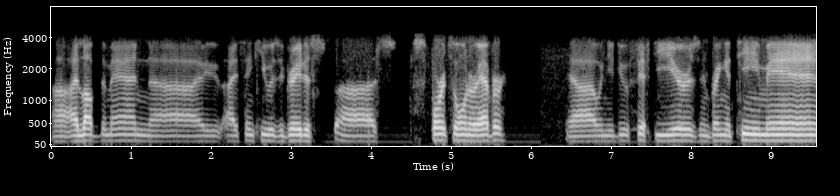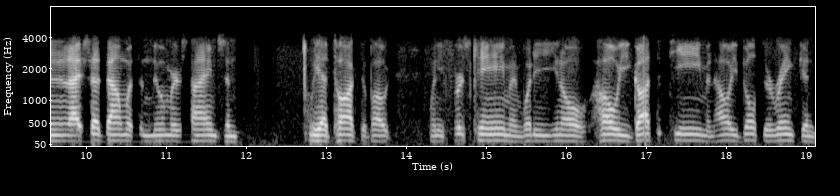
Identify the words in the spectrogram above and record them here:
Uh, I loved the man. Uh, I, I think he was the greatest uh, sports owner ever. Uh, when you do 50 years and bring a team in, and I sat down with him numerous times, and we had talked about when he first came and what he, you know, how he got the team and how he built the rink and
